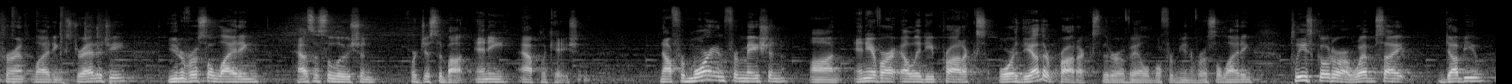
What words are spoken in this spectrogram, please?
current lighting strategy, Universal Lighting has a solution for just about any application. Now for more information on any of our LED products or the other products that are available from Universal Lighting, please go to our website www.unvlt.com.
